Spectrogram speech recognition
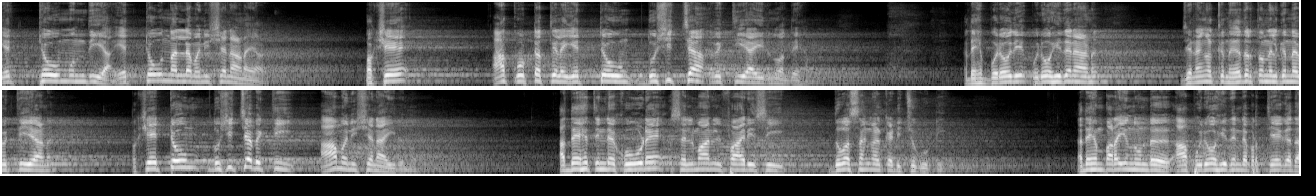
ഏറ്റവും മുന്തിയ ഏറ്റവും നല്ല മനുഷ്യനാണ് അയാൾ. പക്ഷേ ആ കൂട്ടത്തിലെ ഏറ്റവും ദുഷിച്ച വ്യക്തിയായിരുന്നു അദ്ദേഹം. അദ്ദേഹം പുരോഹി പുരോഹിതനാണ് ജനങ്ങൾക്ക് നേതൃത്വം നൽകുന്ന വ്യക്തിയാണ്. പക്ഷേ ഏറ്റവും ദുഷിച്ച വ്യക്തി ആ മനുഷ്യനായിരുന്നു. അദ്ദേഹത്തിന്റെ കൂടെ സൽമാൻ അൽ ഫാരിസി ദിവസങ്ങൾ കടിച്ചുകൂട്ടി. അദ്ദേഹം പറയുന്നുണ്ട് ആ പുരോഹിതന്റെ പ്രത്യേകത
